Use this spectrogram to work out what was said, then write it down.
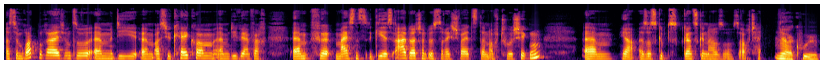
aus dem Rockbereich und so, ähm, die ähm, aus UK kommen, ähm, die wir einfach ähm, für meistens GSA Deutschland, Österreich, Schweiz dann auf Tour schicken. Ähm, ja, also es gibt's ganz genauso, ist auch Teil. Ja, cool.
